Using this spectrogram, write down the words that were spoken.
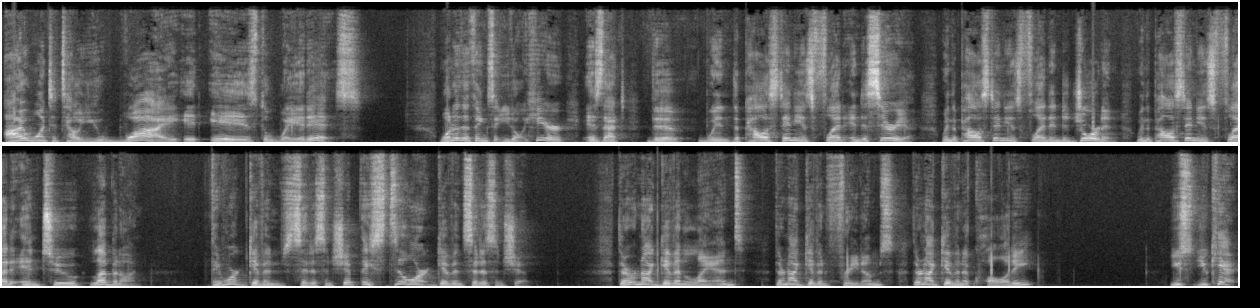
I want to tell you why it is the way it is. One of the things that you don't hear is that the when the Palestinians fled into Syria, when the Palestinians fled into Jordan, when the Palestinians fled into Lebanon, they weren't given citizenship. They still aren't given citizenship. They're not given land. They're not given freedoms. They're not given equality. You, you can't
